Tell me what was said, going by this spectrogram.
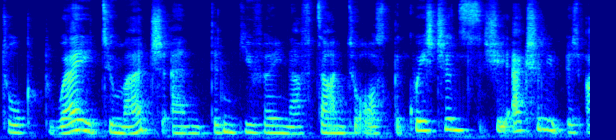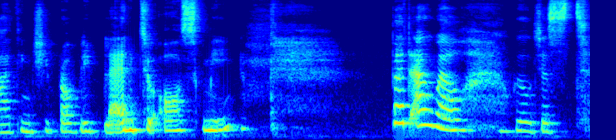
talked way too much and didn't give her enough time to ask the questions. She actually, I think she probably planned to ask me. But oh well, we'll just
